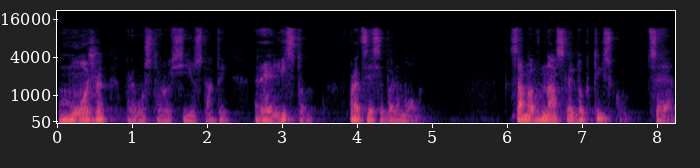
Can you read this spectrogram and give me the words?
може примусити Росію стати реалістом в процесі перемови. Саме внаслідок тиску це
